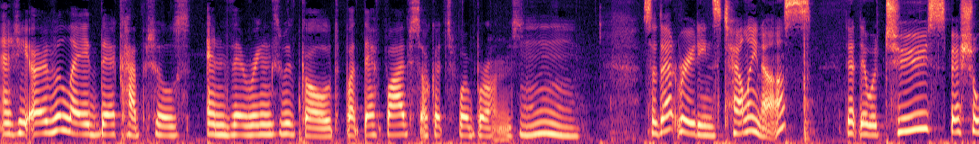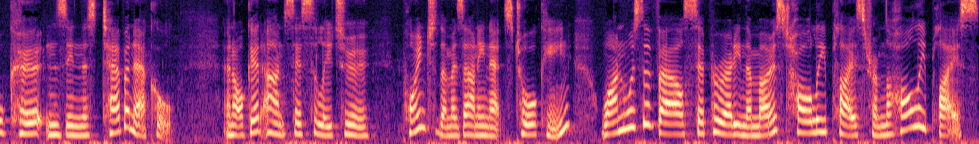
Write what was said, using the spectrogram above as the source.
And he overlaid their capitals and their rings with gold, but their five sockets were bronze. Mm. So that reading's telling us that there were two special curtains in this tabernacle. And I'll get Aunt Cecily to point to them as Auntie Nat's talking. One was the veil separating the most holy place from the holy place.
